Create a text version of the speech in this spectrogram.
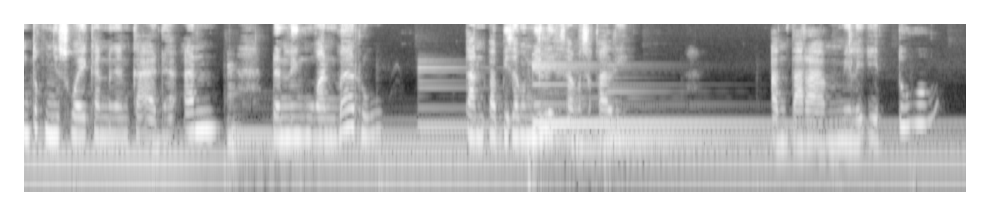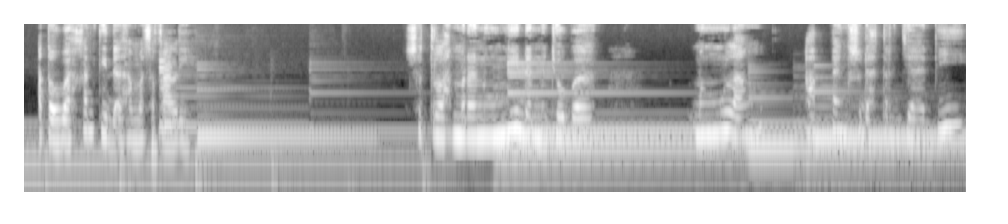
untuk menyesuaikan dengan keadaan dan lingkungan baru tanpa bisa memilih sama sekali antara memilih itu atau bahkan tidak sama sekali. Setelah merenungi dan mencoba mengulang apa yang sudah terjadi,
